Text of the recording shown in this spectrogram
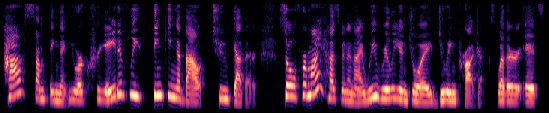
have something that you are creatively thinking about together. So, for my husband and I, we really enjoy doing projects, whether it's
